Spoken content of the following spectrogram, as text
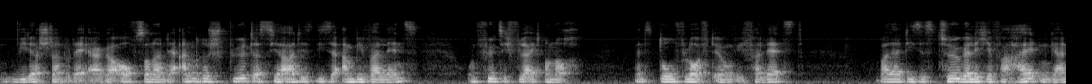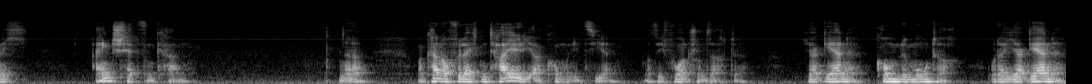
Widerstand oder Ärger auf, sondern der andere spürt das ja, diese Ambivalenz und fühlt sich vielleicht auch noch, wenn es doof läuft, irgendwie verletzt, weil er dieses zögerliche Verhalten gar nicht einschätzen kann. Na? Man kann auch vielleicht ein Teil ja kommunizieren, was ich vorhin schon sagte. Ja gerne, kommende Montag. Oder ja gerne,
